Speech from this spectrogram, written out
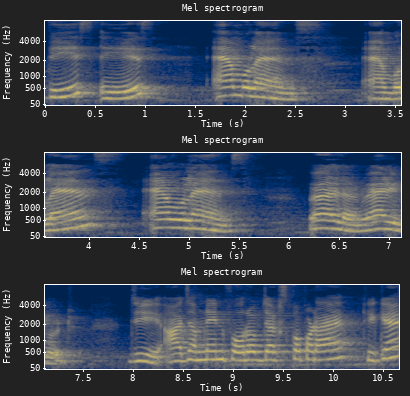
This is ambulance ambulance ambulance well done very good जी, आज हमने इन फोर ऑब्जेक्ट्स को पढ़ा है, ठीक है?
